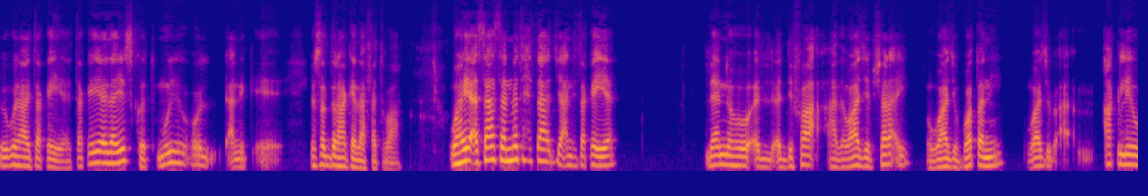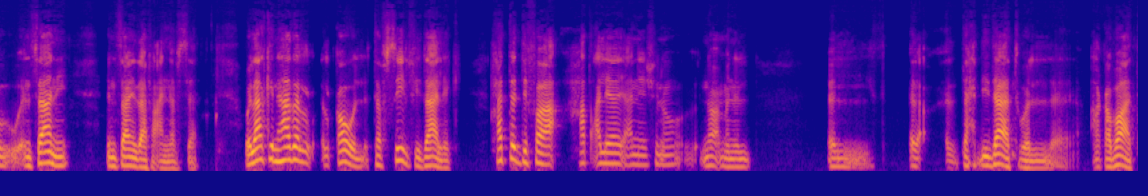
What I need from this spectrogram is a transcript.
ويقول هاي تقية. تقية إذا يسكت مو يقول يعني يصدر هكذا فتوى. وهي أساسا ما تحتاج يعني تقية لأنه الدفاع هذا واجب شرعي وواجب وطني واجب عقلي وإنساني إنسان يدافع عن نفسه. ولكن هذا القول التفصيل في ذلك حتى الدفاع حط عليه يعني شنو؟ نوع من التحديدات والعقبات.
